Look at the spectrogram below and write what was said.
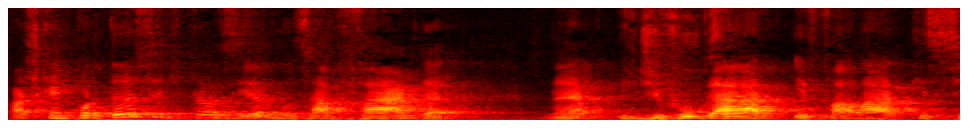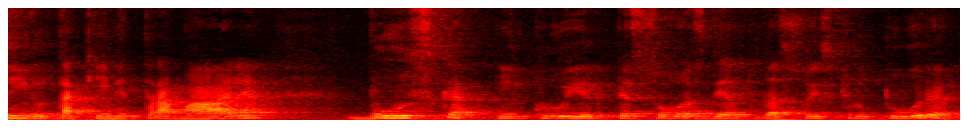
acho que a importância de trazermos a vaga, né, e divulgar e falar que sim, o Taquini trabalha, busca incluir pessoas dentro da sua estrutura,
